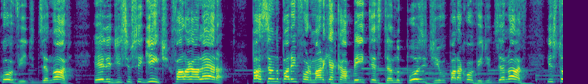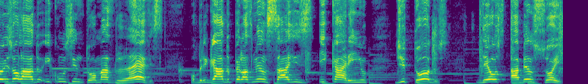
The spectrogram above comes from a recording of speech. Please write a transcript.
Covid-19. Ele disse o seguinte: Fala galera, Passando para informar que acabei testando positivo para a Covid-19. Estou isolado e com sintomas leves. Obrigado pelas mensagens e carinho de todos. Deus abençoe.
